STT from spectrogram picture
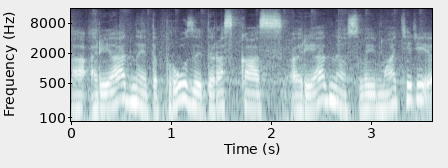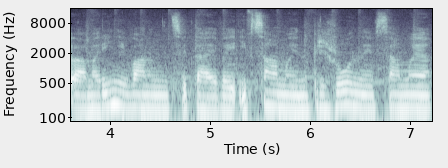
о Ариадне. Это проза, это рассказ Ариадны о своей матери, о Марине Ивановне Цветаевой. И в самые напряженные, в самые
